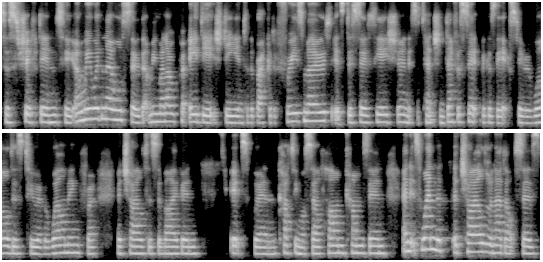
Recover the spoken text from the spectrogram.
to shift into. And we would know also that, I mean, when I would put ADHD into the bracket of freeze mode, it's dissociation, it's attention deficit because the exterior world is too overwhelming for a child to survive in. It's when cutting or self harm comes in. And it's when the, a child or an adult says,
